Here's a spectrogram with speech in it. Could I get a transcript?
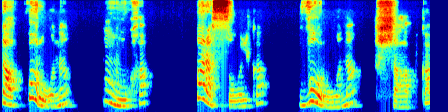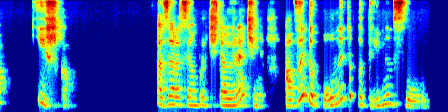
Так, корона, муха, парасолька, ворона, шапка, кішка. А зараз я вам прочитаю речення, а ви доповните потрібним словом.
